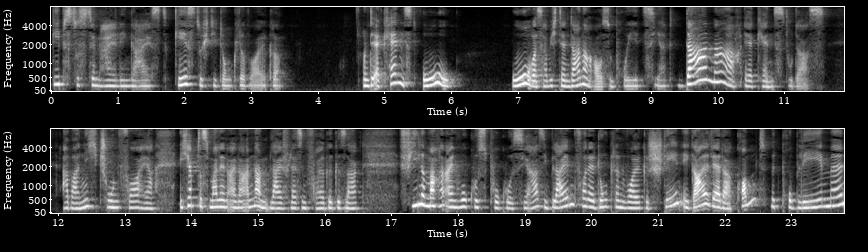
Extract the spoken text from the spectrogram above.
gibst du es dem Heiligen Geist, gehst durch die dunkle Wolke und erkennst, oh, oh, was habe ich denn da nach außen projiziert? Danach erkennst du das, aber nicht schon vorher. Ich habe das mal in einer anderen Live-Lesson-Folge gesagt. Viele machen einen Hokuspokus, ja. Sie bleiben vor der dunklen Wolke stehen, egal wer da kommt, mit Problemen.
